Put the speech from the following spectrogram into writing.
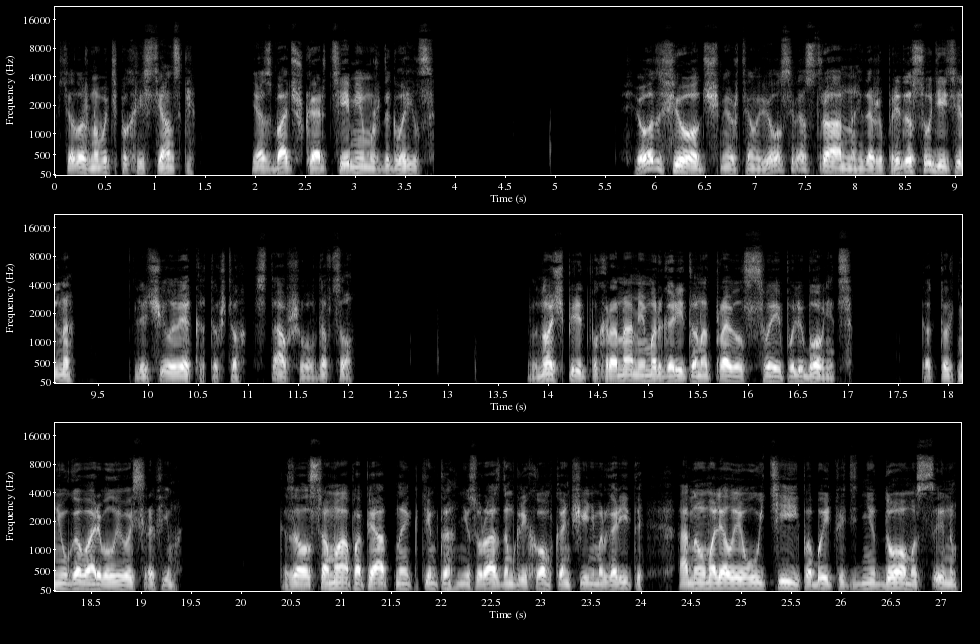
Все должно быть по-христиански. Я с батюшкой Артемием уж договорился. Федор Федорович, между тем, вел себя странно и даже предосудительно для человека, только что ставшего вдовцом. В ночь перед похоронами Маргариту он отправил своей полюбовнице. Как только не уговаривал его Серафим. Казалось, сама попятная каким-то несуразным грехом в кончине Маргариты, она умоляла его уйти и побыть эти дни дома с сыном,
